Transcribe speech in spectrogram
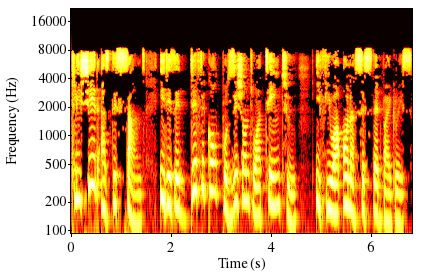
cliched as this sounds, it is a difficult position to attain to if you are unassisted by grace.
